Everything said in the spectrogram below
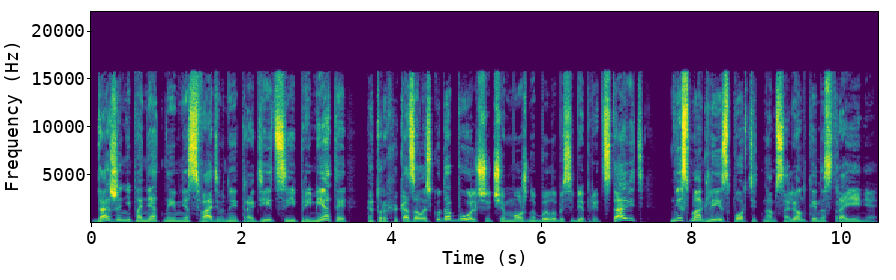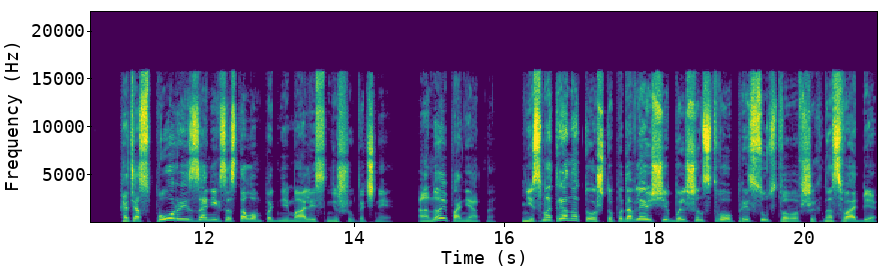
Даже непонятные мне свадебные традиции и приметы, которых оказалось куда больше, чем можно было бы себе представить, не смогли испортить нам с Аленкой настроение, хотя споры из-за них за столом поднимались нешуточные. Оно и понятно. Несмотря на то, что подавляющее большинство присутствовавших на свадьбе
